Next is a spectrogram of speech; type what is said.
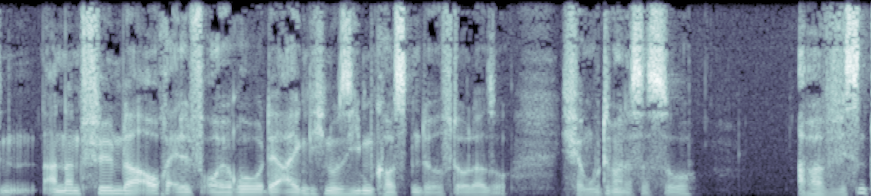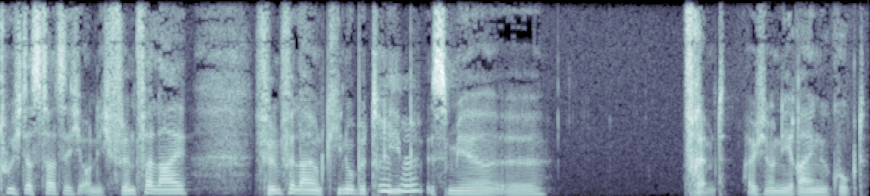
den anderen Film da auch 11 Euro, der eigentlich nur 7 kosten dürfte oder so. Ich vermute mal, dass das so. Aber wissen tue ich das tatsächlich auch nicht. Filmverleih, Filmverleih und Kinobetrieb Mhm. ist mir äh, fremd. Habe ich noch nie reingeguckt.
